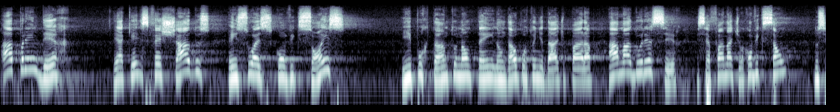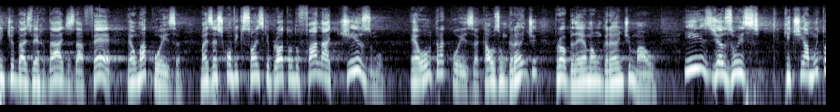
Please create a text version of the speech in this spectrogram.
aprender. É aqueles fechados em suas convicções e, portanto, não tem, não dá oportunidade para amadurecer isso é fanatismo. A convicção, no sentido das verdades da fé, é uma coisa, mas as convicções que brotam do fanatismo é outra coisa, causa um grande problema, um grande mal. E Jesus que tinha muito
